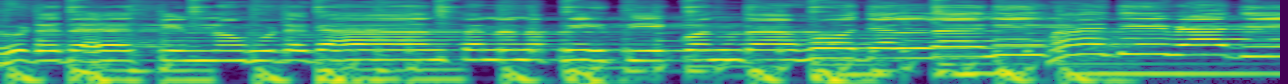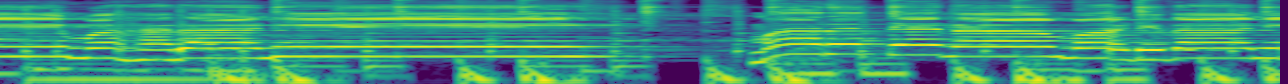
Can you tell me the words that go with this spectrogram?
ದುಡದ ತಿನ್ನೋ ಹುಡುಗ ಅಂತ ನನ್ನ ಪ್ರೀತಿ ಕೊಂದ ಹೋದಲ್ಲ ನೀ ಮದಿವ್ಯಾದಿ ಮಹಾರಾಣಿ. ಮಾಡಿದಾನಿ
